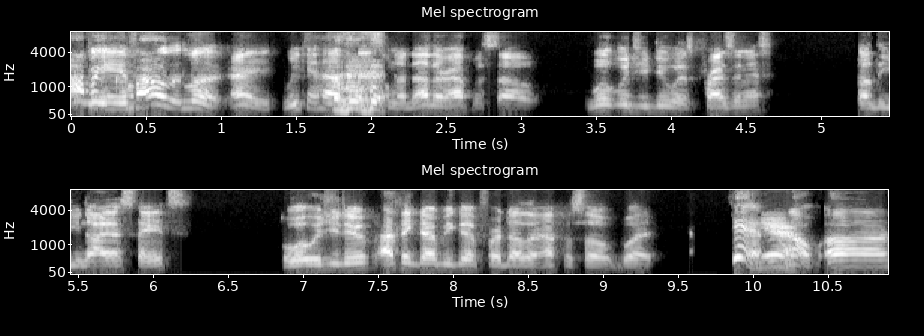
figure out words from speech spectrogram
I mean, if I was look, hey, we can have this on another episode. What would you do as president of the United States? What would you do? I think that'd be good for another episode. But yeah, Yeah. no, uh,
